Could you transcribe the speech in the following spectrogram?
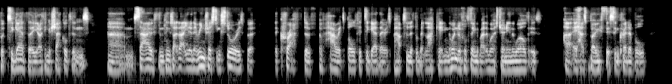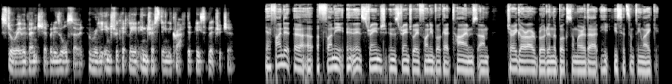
put together. You know, I think of Shackleton's um, South and things like that. You know, they're interesting stories, but the craft of of how it's bolted together is perhaps a little bit lacking. The wonderful thing about the worst journey in the world is uh, it has both this incredible story of adventure, but is also a really intricately and interestingly crafted piece of literature. Yeah, I find it a, a funny, in a strange, in a strange way, funny book at times. Um, Cherry Garrard wrote in the book somewhere that he, he said something like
